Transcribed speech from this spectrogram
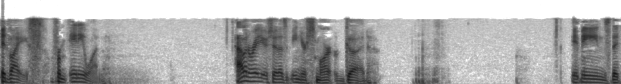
advice from anyone. Having a radio show doesn't mean you're smart or good. It means that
